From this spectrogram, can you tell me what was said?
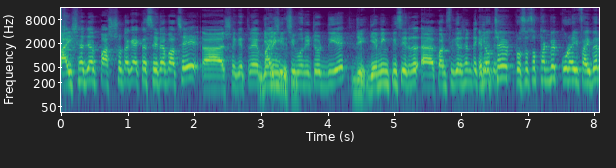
বাইশ হাজার পাঁচশো টাকা একটা সেট আপ আছে সেক্ষেত্রে বাইশ ইঞ্চি মনিটর দিয়ে। গেমিং পিসি কনফিগারেশনটা এটা হচ্ছে প্রসেসর থাকবে কোরাই ফাইভের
